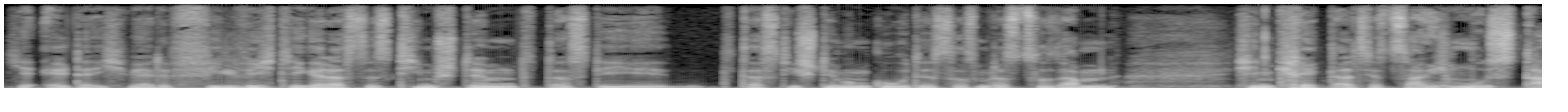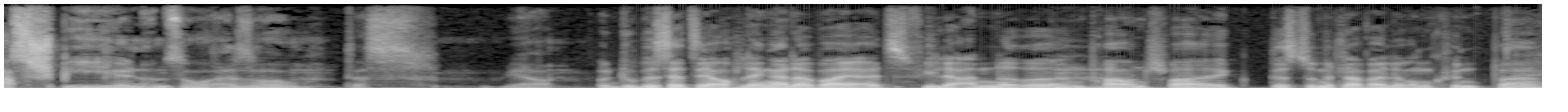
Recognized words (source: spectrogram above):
je älter ich werde, viel wichtiger, dass das Team stimmt, dass die, dass die Stimmung gut ist, dass man das zusammen hinkriegt, als jetzt sage, ich muss das spielen und so. Also, das ja. Und du bist jetzt ja auch länger dabei als viele andere mhm. in Braunschweig. Bist du mittlerweile unkündbar?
